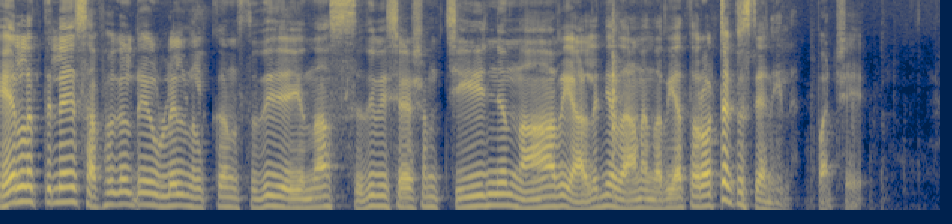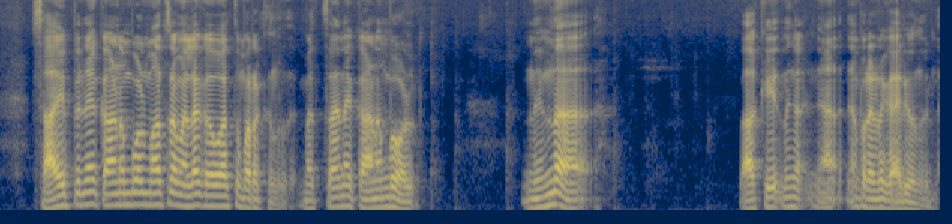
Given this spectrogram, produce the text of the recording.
കേരളത്തിലെ സഭകളുടെ ഉള്ളിൽ നിൽക്കുന്ന സ്ഥിതി ചെയ്യുന്ന സ്ഥിതിവിശേഷം ചീഞ്ഞ് നാറി അളിഞ്ഞതാണെന്നറിയാത്ത ഒരൊറ്റ ക്രിസ്ത്യാനിയില്ല. പക്ഷേ സായിപ്പിനെ കാണുമ്പോൾ മാത്രമല്ല കവാത്ത് മറക്കുന്നത്. മെത്താനെ കാണുമ്പോൾ നിന്ന് ബാക്കി നിങ്ങൾ ഞാൻ ഞാൻ പറയേണ്ട കാര്യമൊന്നുമില്ല.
